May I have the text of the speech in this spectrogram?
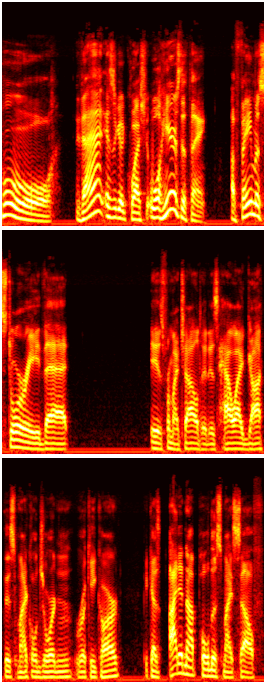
Oh, that is a good question. Well, here's the thing a famous story that is from my childhood is how I got this Michael Jordan rookie card because I did not pull this myself.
